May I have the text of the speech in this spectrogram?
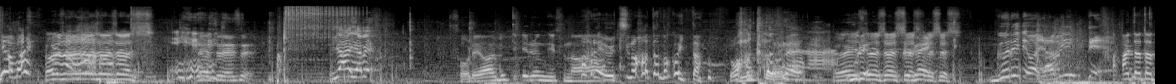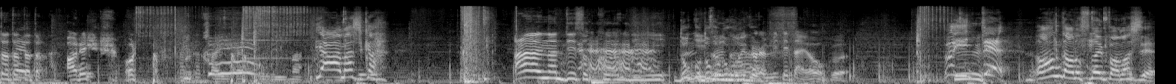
やばい。よしよしよしよし。ナイスナイス。いや、やべ。それは見てるんですな。あれうちの旗どこ行ったの？わかんない。あよしよしよしよしよし。よしグレはやべえって。あったあったあったあったあった。あれ？あれ？いやー、マジか。あーなんでそこに。どこどこどこ？どこ。見てたよ僕あいって。なんだ、あのスナイパー、マジで。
